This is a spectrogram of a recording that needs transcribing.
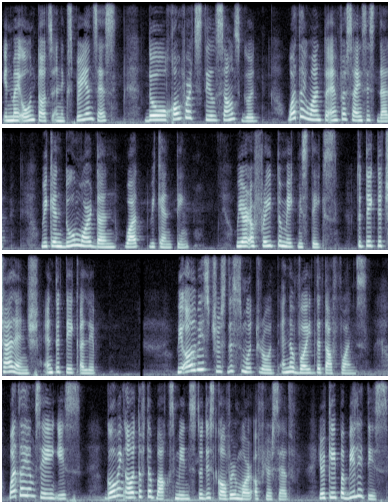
In my own thoughts and experiences, though comfort still sounds good, what I want to emphasize is that we can do more than what we can think. We are afraid to make mistakes, to take the challenge, and to take a leap. We always choose the smooth road and avoid the tough ones. What I am saying is, going out of the box means to discover more of yourself, your capabilities.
